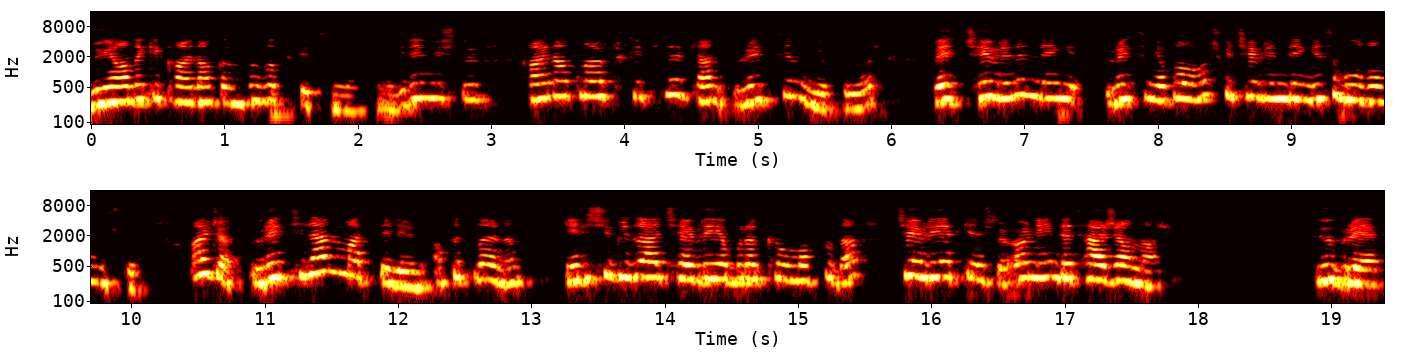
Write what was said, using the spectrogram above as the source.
dünyadaki kaynakların hızla tüketilmesine gidilmiştir. Kaynaklar tüketilirken üretim yapılır ve çevrenin denge, üretim yapılamamış ve çevrenin dengesi bozulmuştur. Ayrıca üretilen maddelerin atıklarının gelişi güzel çevreye bırakılması da çevreye etkilemiştir. Örneğin deterjanlar, gübre,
